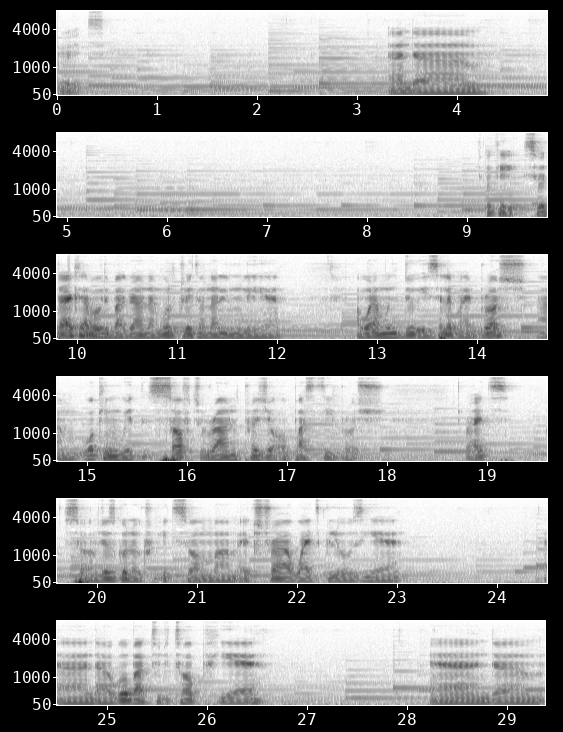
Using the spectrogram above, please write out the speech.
Great. And um okay so directly above the background i'm going to create another layer. and what I'm going to do is select my brush. I'm working with the soft round pressure opacity brush right? So I'm just going to create some um, extra white glows here. And I'll go back to the top here. And um,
